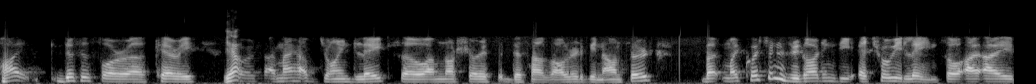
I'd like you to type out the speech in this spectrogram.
Hi, this is for uh, Kerry. Yeah. Of course, I might have joined late, so I'm not sure if this has already been answered. But my question is regarding the HOV lane. So I, I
